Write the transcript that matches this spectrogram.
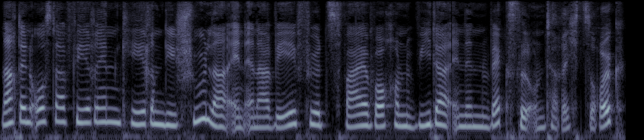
Nach den Osterferien kehren die Schüler in NRW für zwei Wochen wieder in den Wechselunterricht zurück.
